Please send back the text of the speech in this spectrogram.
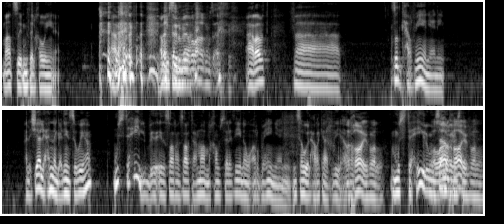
ما تصير مثل خوينا. لا تصير سماع. مراهق متأخر. عرفت؟ ف صدق حرفيا يعني الأشياء اللي إحنا قاعدين نسويها مستحيل إذا صار صارت أعمارنا 35 أو 40 يعني نسوي الحركات ذي أنا؟ خايف والله. مستحيل والله أنا خايف والله.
